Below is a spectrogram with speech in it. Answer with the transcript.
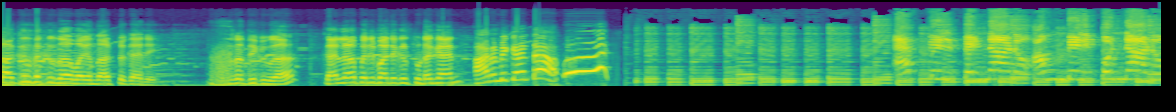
സകൃതകൃതാവായ നാട്ടുകാരെ ശ്രദ്ധിക്കുക കലാപരിപാടികൾ തുടങ്ങാൻ ആരംഭിക്കാൻ ആപ്പിൾ പെണ്ണാണോ അമ്പിളി പൊന്നാണോ?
